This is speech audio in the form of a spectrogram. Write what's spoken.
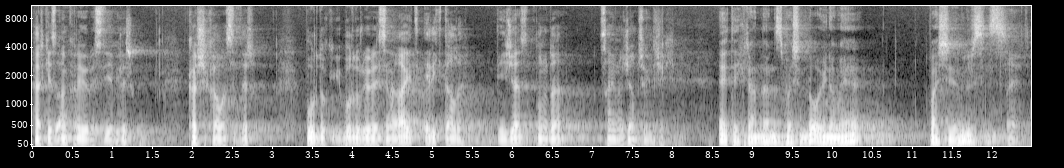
herkes Ankara yöresi diyebilir. Kaşık havasıdır. Burdur, Burdur yöresine ait erik dalı diyeceğiz. Bunu da Sayın Hocam söyleyecek. Evet ekranlarınız başında oynamaya başlayabilirsiniz. Evet.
